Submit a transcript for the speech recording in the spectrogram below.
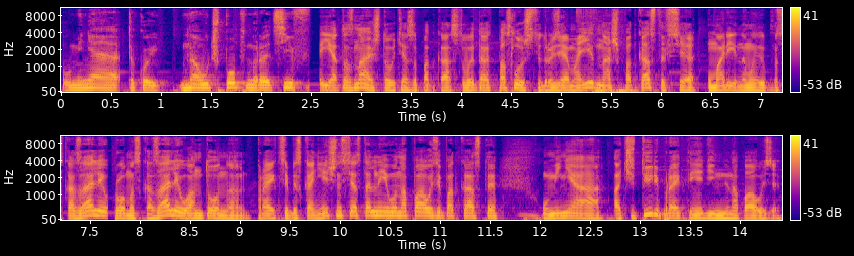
у меня такой науч-поп нарратив. Я-то знаю, что у тебя за подкаст. Вы так послушайте, друзья мои, наши подкасты все. У Марины мы сказали, у Ромы сказали, у Антона проекция бесконечности, остальные его на паузе подкасты. У меня а четыре проекта, ни один не на паузе.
